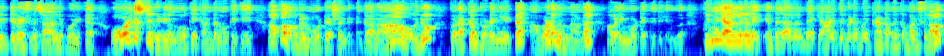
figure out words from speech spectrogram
യൂട്യൂബേഴ്സിന്റെ ചാനലിൽ പോയിട്ട് ഓൾഡസ്റ്റ് വീഡിയോ നോക്കി കണ്ട് നോക്കിക്കേ അപ്പോൾ നമുക്കൊരു മോട്ടിവേഷൻ കിട്ടും. കാരണം ആ ഒരു തുടക്കം തുടങ്ങിയിട്ട് അവിടെ നിന്നാണ് അവർ ഇങ്ങോട്ട് എത്തിയിരിക്കുന്നത്. കുഞ്ഞു ചാനലുകളുടെ എന്റെ ചാനലിന്റെയൊക്കെ ആദ്യത്തെ വീഡിയോ പോയി കണ്ടാൽ നിങ്ങൾക്ക് മനസ്സിലാവും.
